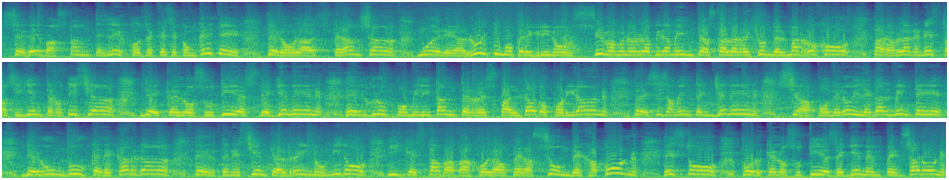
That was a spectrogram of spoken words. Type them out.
se ve bastante lejos de que se concrete, pero la esperanza muere al último peregrinos. Y vámonos rápidamente hasta la región del Mar Rojo para hablar en esta siguiente noticia de que los hutíes de Yemen, el grupo militante respaldado por Irán, precisamente en Yemen, se apoderó ilegalmente de un buque de carga perteneciente al Reino Unido y que estaba bajo la operación de Japón. Esto porque los hutíes de Yemen pensaron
